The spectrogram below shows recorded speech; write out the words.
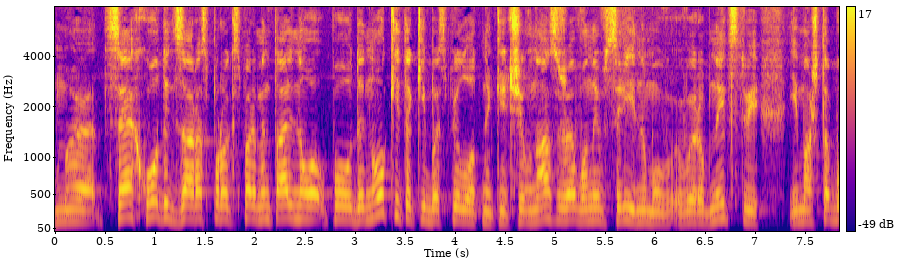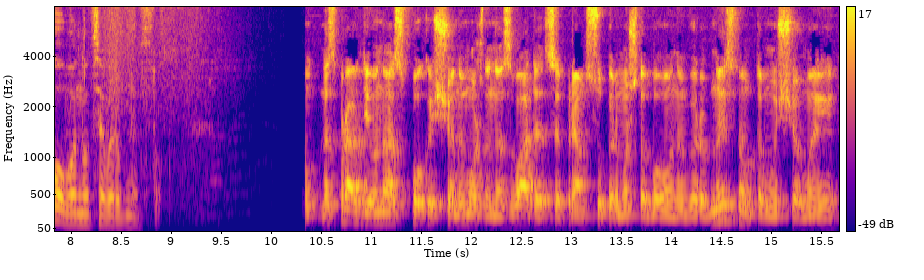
М, Це ходить зараз про експериментально поодинокі такі безпілотники, чи в нас вже вони в серійному виробництві і масштабовано це виробництво? Ну, насправді у нас поки що не можна назвати це прям супермасштабованим виробництвом, тому що ми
